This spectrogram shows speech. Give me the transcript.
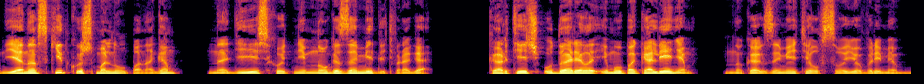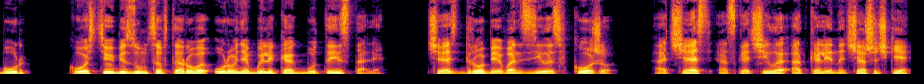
Я навскидку шмальнул по ногам, надеясь хоть немного замедлить врага. Картечь ударила ему по коленям, но, как заметил в свое время Бур, Кости у безумца второго уровня были как будто и стали. Часть дроби вонзилась в кожу, а часть отскочила от колена чашечки,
